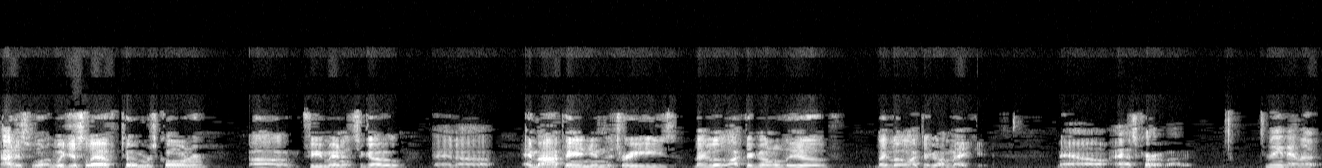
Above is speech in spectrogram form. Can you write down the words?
I just want. We just left Toomer's Corner uh, a few minutes ago, and uh, in my opinion, the trees they look like they're gonna live. They look like they're gonna make it. Now, ask her about it. To me, they look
